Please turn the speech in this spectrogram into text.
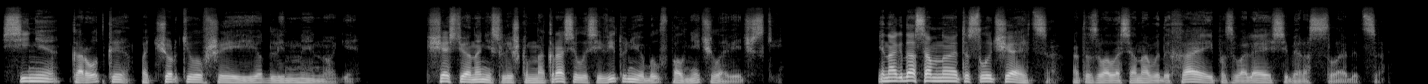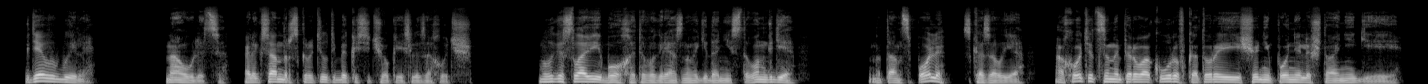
синяя, короткая, подчеркивавшая ее длинные ноги. К счастью, она не слишком накрасилась, и вид у нее был вполне человеческий. «Иногда со мной это случается», — отозвалась она, выдыхая и позволяя себе расслабиться. «Где вы были?» «На улице. Александр скрутил тебе косячок, если захочешь». «Благослови Бог этого грязного гедониста. Он где?» «На танцполе», — сказал я. «Охотятся на первокуров, которые еще не поняли, что они геи».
